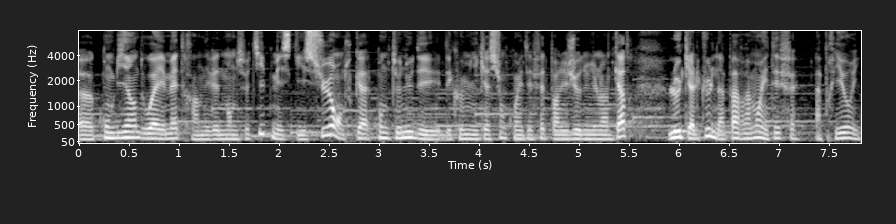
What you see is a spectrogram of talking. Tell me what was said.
euh, combien doit émettre un événement de ce type, mais ce qui est sûr, en tout cas compte tenu des, communications qui ont été faites par les JO 2024, le calcul n'a pas vraiment été fait, a priori.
